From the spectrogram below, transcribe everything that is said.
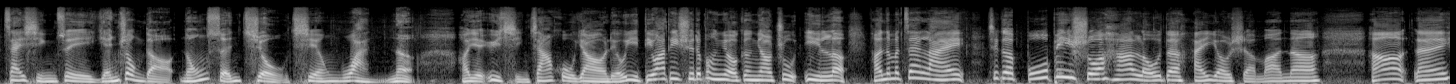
灾情最严重的农损九千万呢，好，也预请家户要留意，低洼地区的朋友更要注意了。好，那么再来这个不必说哈喽的还有什么呢？好，来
